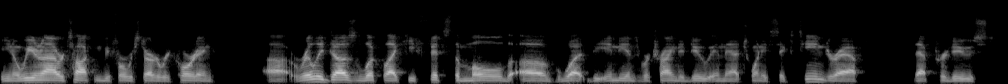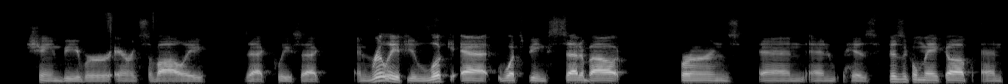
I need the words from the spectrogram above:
you know, we and I were talking before we started recording. Uh, really does look like he fits the mold of what the Indians were trying to do in that 2016 draft that produced Shane Bieber, Aaron Civale, Zach Plesac. And really, if you look at what's being said about Burns and and his physical makeup and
